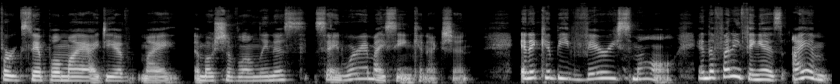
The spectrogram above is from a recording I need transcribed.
for example, my idea of my emotion of loneliness, saying, Where am I seeing connection? And it can be very small. And the funny thing is, I am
